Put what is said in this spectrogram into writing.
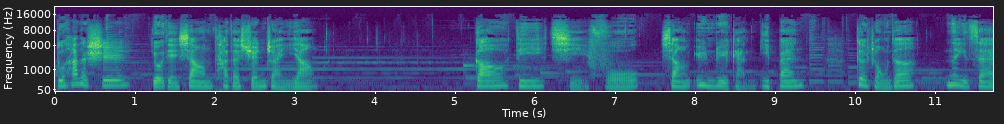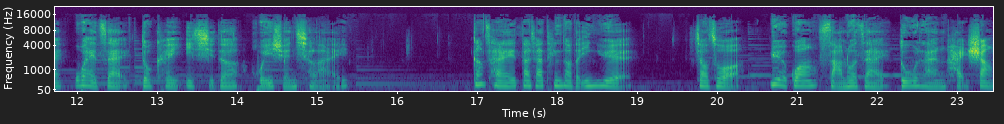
读他的诗，有点像他的旋转一样，高低起伏，像韵律感一般，各种的内在外在都可以一起的回旋起来。刚才大家听到的音乐叫做。月光洒落在都兰海上，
